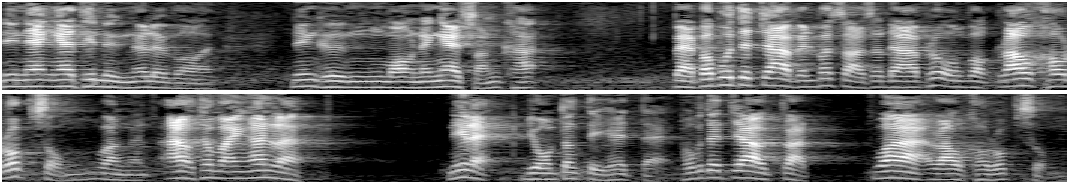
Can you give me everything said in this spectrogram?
นี่แง่แง่ที่หนึ่งนะเลยบอยนี่คือมองในแง่สังฆะแบบพระพุทธเจ้าเป็นพระศาสดา พระองค์บอกเราเคารพสงฆ์ว่างั้นอ้าวทำไมงั้นล่ะ นี่แหละโยมต้องตีให้แตก พระพุทธเจ้าตรัสว่าเราเคารพสงฆ์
